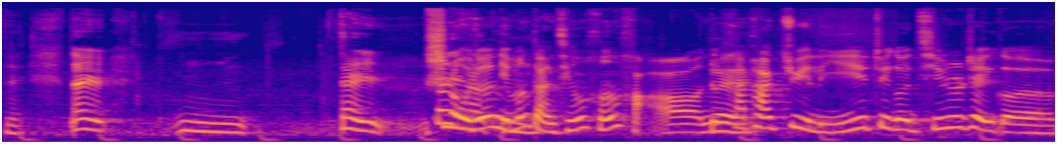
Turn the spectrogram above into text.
对，但是嗯，但是但是我觉得你们嗯感情很好，你对害怕距离，这个其实这个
